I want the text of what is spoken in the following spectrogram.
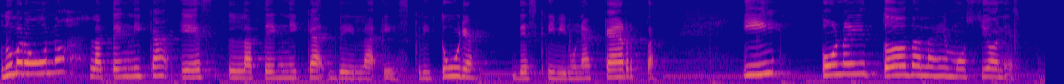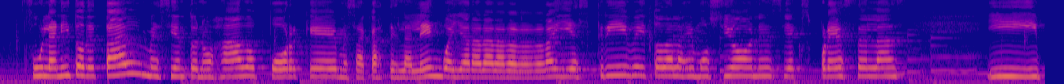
número uno, la técnica es la técnica de la escritura de escribir una carta. Y pon ahí todas las emociones. Fulanito de tal, me siento enojado porque me sacaste la lengua y, y escribe todas las emociones y exprésalas y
